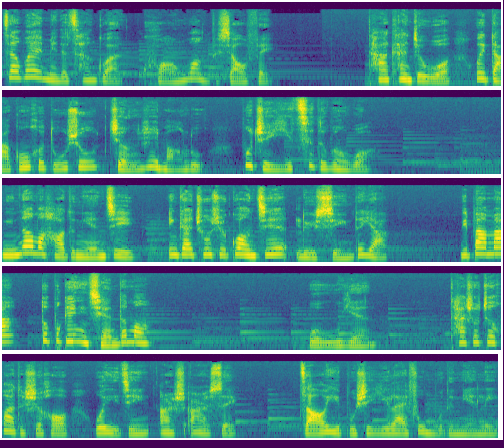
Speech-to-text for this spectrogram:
在外面的餐馆狂妄的消费。他看着我为打工和读书整日忙碌，不止一次的问我：“你那么好的年纪，应该出去逛街旅行的呀，你爸妈都不给你钱的吗？”我无言。他说这话的时候，我已经二十二岁，早已不是依赖父母的年龄。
